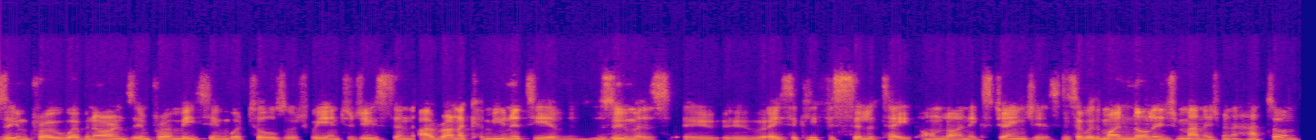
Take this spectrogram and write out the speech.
Zoom Pro Webinar and Zoom Pro Meeting were tools which we introduced, and I run a community of Zoomers who, who basically facilitate online exchanges. And so, with my knowledge management hat on,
